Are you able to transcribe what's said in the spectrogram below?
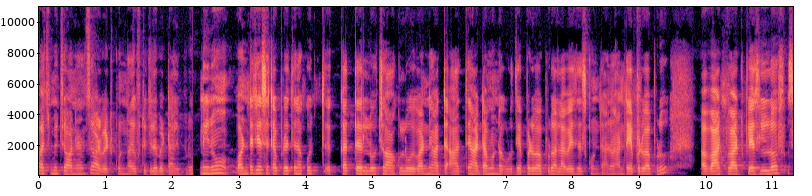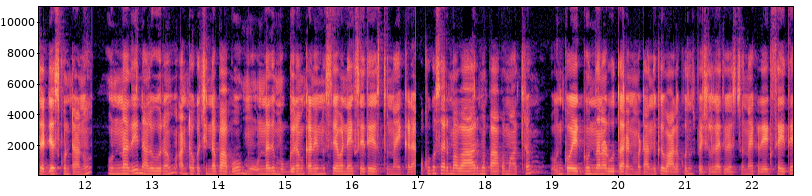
పచ్చిమిర్చి ఆనియన్స్ అవి పెట్టుకున్నాను ఫ్రిడ్జ్లో పెట్టాలి ఇప్పుడు. నేను వంట చేసేటప్పుడు అయితే నాకు కత్తెరలు చాకులు ఇవన్నీ అడ్డ అయితే అడ్డం ఉండకూడదు. ఎప్పటికప్పుడు అలా వేసేసుకుంటాను. అంటే ఎప్పటికప్పుడు వాటి వాటి ప్లేస్లలో సెట్ చేసుకుంటాను. ఉన్నది నలుగురం. అంటే ఒక చిన్న బాబు. ము- ఉన్నది ముగ్గురం. కానీ నేను సెవెన్ ఎగ్స్ అయితే వేస్తున్నాయి ఇక్కడ. ఒక్కొక్కసారి మా వారు మా పాప మాత్రం ఇంకో ఎగ్ ఉందని అడుగుతారనమాట. అందుకే వాళ్ళ కోసం స్పెషల్గా అయితే వేస్తున్నా. ఇక్కడ ఎగ్స్ అయితే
